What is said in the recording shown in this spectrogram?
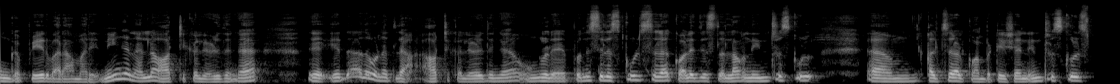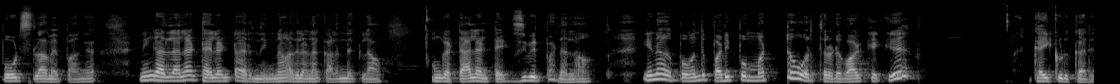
உங்கள் பேர் வரா மாதிரி. நீங்கள் நல்ல ஆர்டிக்கல் எழுதுங்க. ஏதாவது ஒன்றுத்தில் ஆர்டிக்கல் எழுதுங்க. உங்களுடைய இப்போ வந்து சில ஸ்கூல்ஸில் காலேஜஸ்லலாம் வந்து inter school cultural competition inter school ஸ்போர்ட்ஸ்லாம் வைப்பாங்க. நீங்கள் அதிலலாம் டேலண்ட்டாக இருந்தீங்கன்னா அதிலலாம் கலந்துக்கலாம். உங்கள் டேலண்ட்டை எக்ஸிபிட் பண்ணலாம். ஏன்னா இப்போ வந்து படிப்பு மட்டும் ஒருத்தரோட வாழ்க்கைக்கு கை கொடுக்காது.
